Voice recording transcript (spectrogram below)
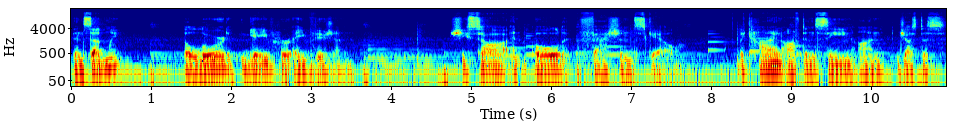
Then suddenly, the Lord gave her a vision. She saw an old fashioned scale, the kind often seen on justice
